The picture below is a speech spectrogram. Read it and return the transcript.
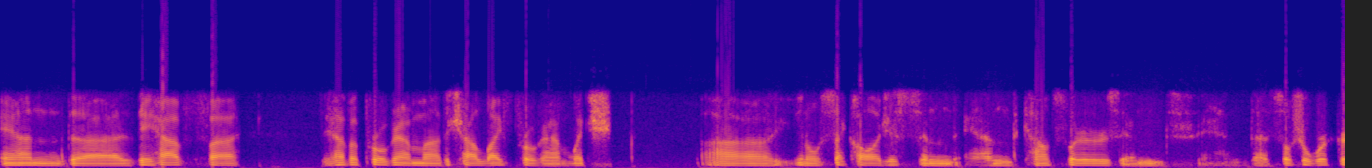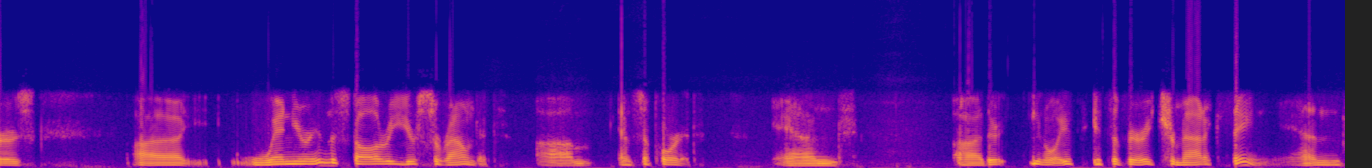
and uh, they have uh, they have a program, uh, the Child Life Program, which uh, you know psychologists and and counselors and and uh, social workers. Uh, when you're in the Stollery, you're surrounded um, and supported, and uh, there, you know, it, it's a very traumatic thing, and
